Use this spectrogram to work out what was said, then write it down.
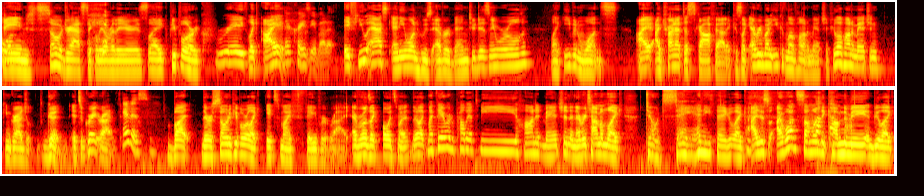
changed so drastically over the years. Like people are crazy. Like I, They're crazy about it. if you ask anyone who's ever been to Disney World, like even once, I, I try not to scoff at it because like everybody, you can love Haunted Mansion. If you love Haunted Mansion, Congratulations. Good. It's a great ride. It is. But there are so many people who are like, it's my favorite ride. Everyone's like, oh, it's my. They're like, my favorite would probably have to be Haunted Mansion. And every time I'm like, don't say anything. Like, I just, I want someone to come to me and be like,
